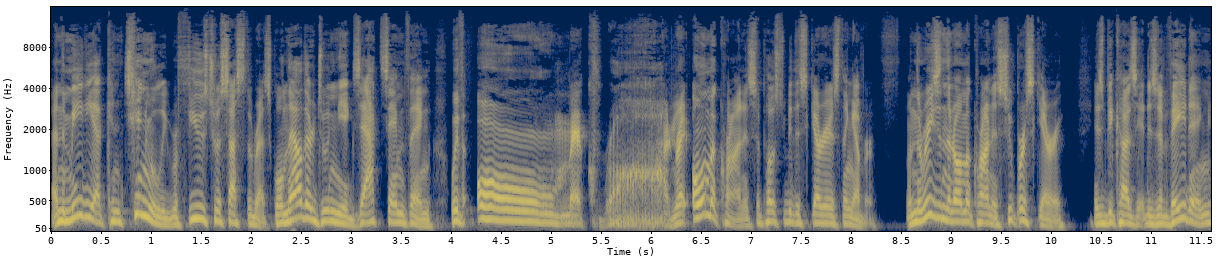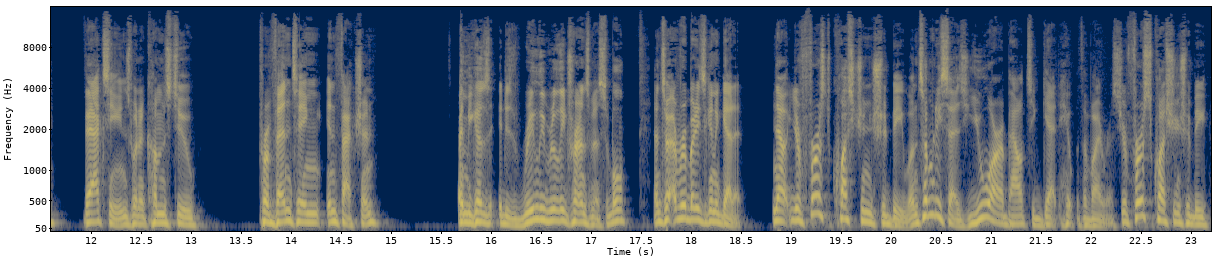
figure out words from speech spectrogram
And the media continually refuse to assess the risk. Well, now they're doing the exact same thing with Omicron, right? Omicron is supposed to be the scariest thing ever. And the reason that Omicron is super scary is because it is evading vaccines when it comes to preventing infection and because it is really, really transmissible. And so everybody's going to get it. Now, your first question should be when somebody says you are about to get hit with a virus, your first question should be,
